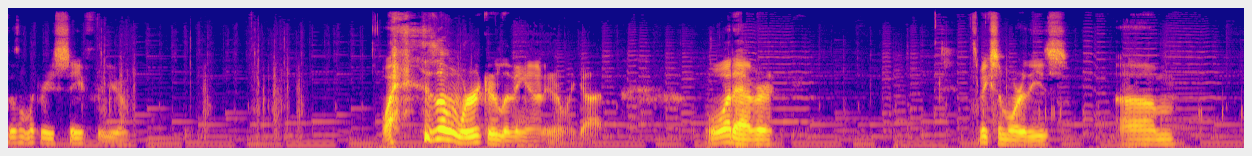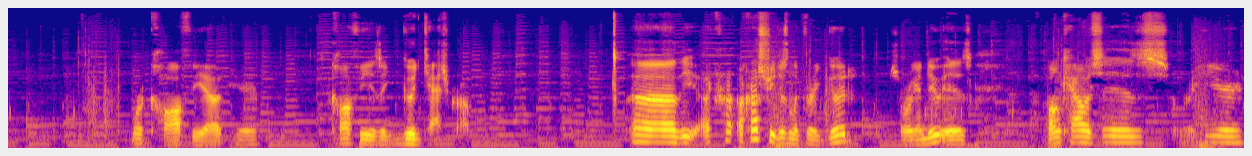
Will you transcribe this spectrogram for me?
doesn't look very safe for you. Why is a worker living out here? Oh my god. Whatever. Let's make some more of these. Um, more coffee out here. Coffee is a good cash crop. Uh, the acro across street doesn't look very good, so what we're gonna do is bunkhouses right here.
